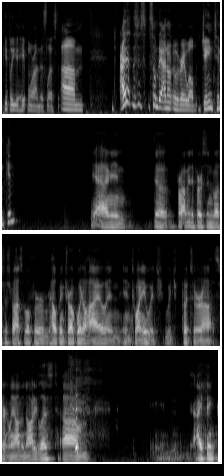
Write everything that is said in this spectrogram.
people you hate more on this list. Um, I don't, this is somebody I don't know very well. Jane Timken. Yeah, I mean, the probably the person most responsible for helping Trump win Ohio in, in 20, which which puts her uh, certainly on the naughty list. Um, I think,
